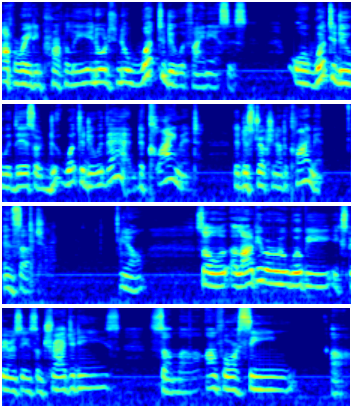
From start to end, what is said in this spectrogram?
operating properly in order to know what to do with finances, or what to do with this, or do, what to do with that. The climate, the destruction of the climate, and such. You know, so a lot of people will, will be experiencing some tragedies, some uh, unforeseen uh,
